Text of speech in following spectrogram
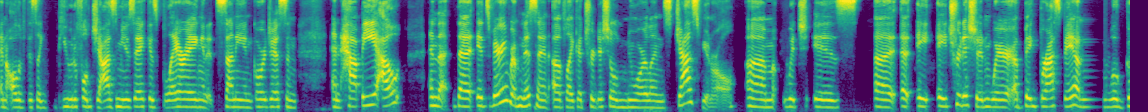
and all of this like beautiful jazz music is blaring and it's sunny and gorgeous and and happy out and that that it's very reminiscent of like a traditional new orleans jazz funeral um which is uh, a, a, a tradition where a big brass band will go,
